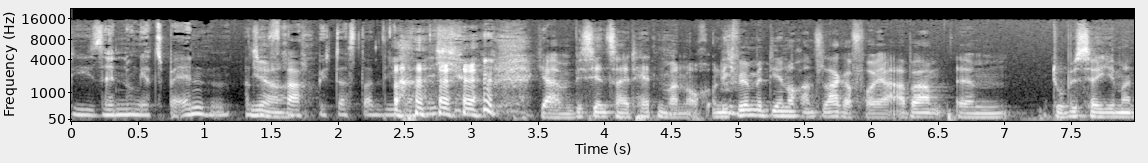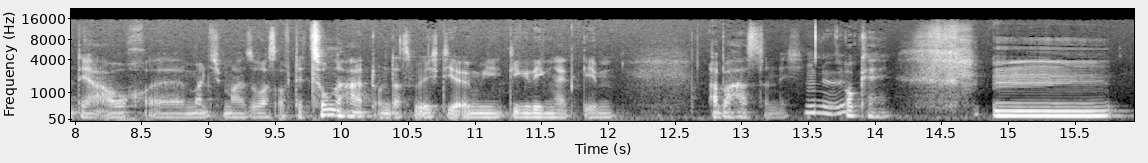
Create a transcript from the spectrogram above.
die Sendung jetzt beenden. Also ja. frag mich das dann lieber nicht. ja, ein bisschen Zeit hätten wir noch. Und ich will mit dir noch ans Lagerfeuer. Aber ähm, du bist ja jemand, der auch äh, manchmal sowas auf der Zunge hat und das will ich dir irgendwie die Gelegenheit geben. Aber hast du nicht. Nö. Okay. Mmh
